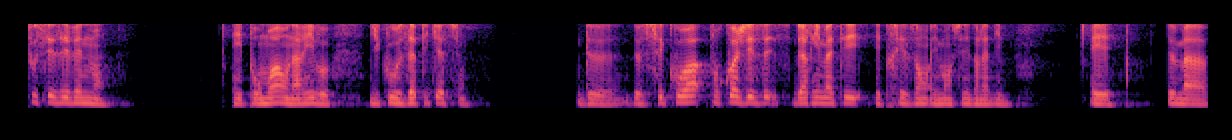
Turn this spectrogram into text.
tous ces événements? Et pour moi, on arrive du coup aux applications de, c'est quoi, pourquoi Joseph d'Arimathée est présent et mentionné dans la Bible. Et de ma,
